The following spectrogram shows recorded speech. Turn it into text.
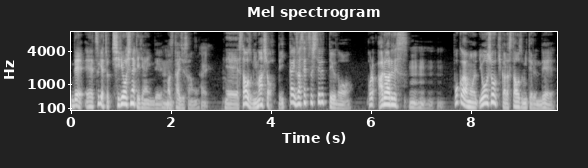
で、えー次はちょっと治療しなきゃいけないんで、うんまず大樹さんを。はい。えースターウォーズ見ましょう。で、一回挫折してるっていうのを、これあるあるです。うんうんうんうん。僕はもう幼少期からスターウォーズ見てるんで、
